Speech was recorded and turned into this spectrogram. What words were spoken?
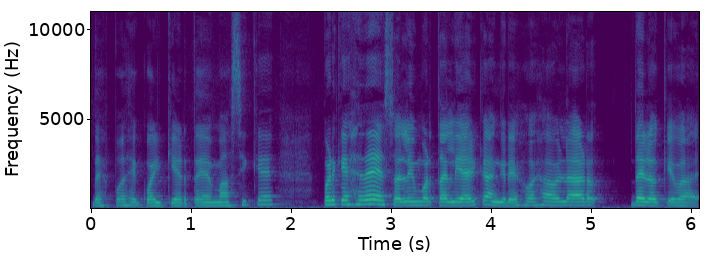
después de cualquier tema, así que, porque es de eso, la inmortalidad del cangrejo es hablar de lo que va,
